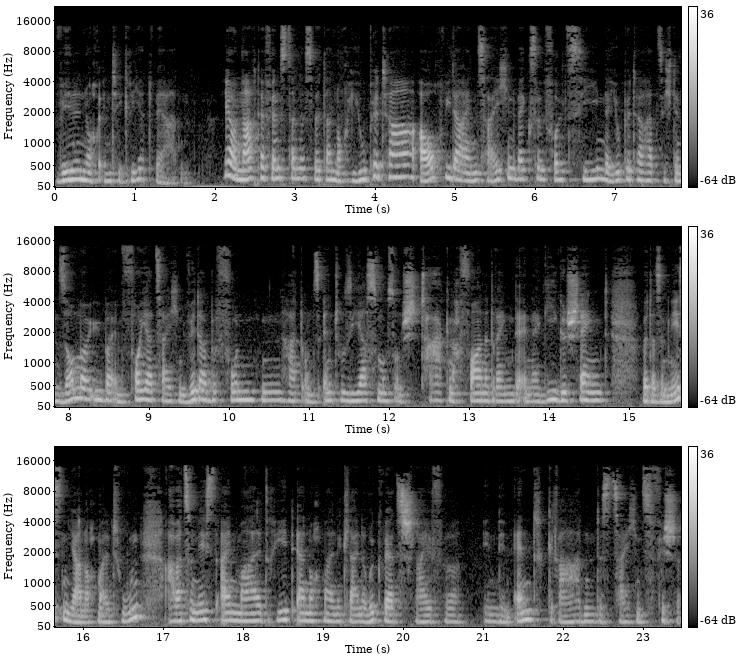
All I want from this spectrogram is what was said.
will noch integriert werden. Ja, und nach der Finsternis wird dann noch Jupiter auch wieder einen Zeichenwechsel vollziehen. Der Jupiter hat sich den Sommer über im Feuerzeichen Widder befunden, hat uns Enthusiasmus und stark nach vorne drängende Energie geschenkt, wird das im nächsten Jahr nochmal tun. Aber zunächst einmal dreht er nochmal eine kleine Rückwärtsschleife in den Endgraden des Zeichens Fische.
